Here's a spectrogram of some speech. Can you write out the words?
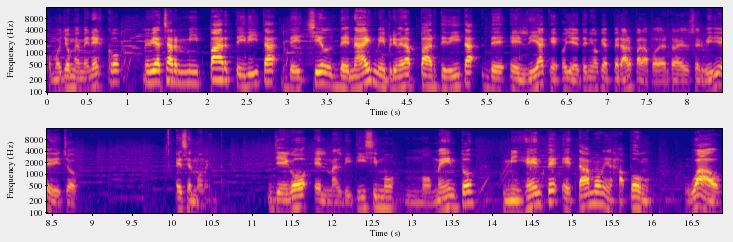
como yo me merezco, me voy a echar mi partidita de Chill the Night, mi primera partidita del día, que, oye, he tenido que esperar para poder traeros el vídeo y he dicho, es el momento llegó el malditísimo momento. Mi gente, estamos en Japón. ¡Wow!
